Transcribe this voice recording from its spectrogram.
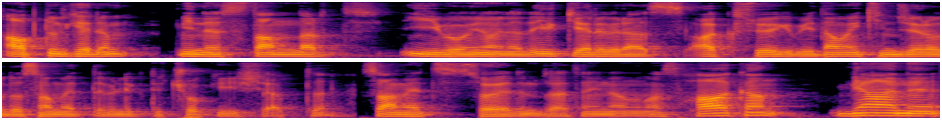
Abdülkerim yine standart iyi bir oyun oynadı. İlk yarı biraz aksıyor gibiydi ama ikinci yarı o da Samet'le birlikte çok iyi iş yaptı. Samet söyledim zaten inanılmaz. Hakan yani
